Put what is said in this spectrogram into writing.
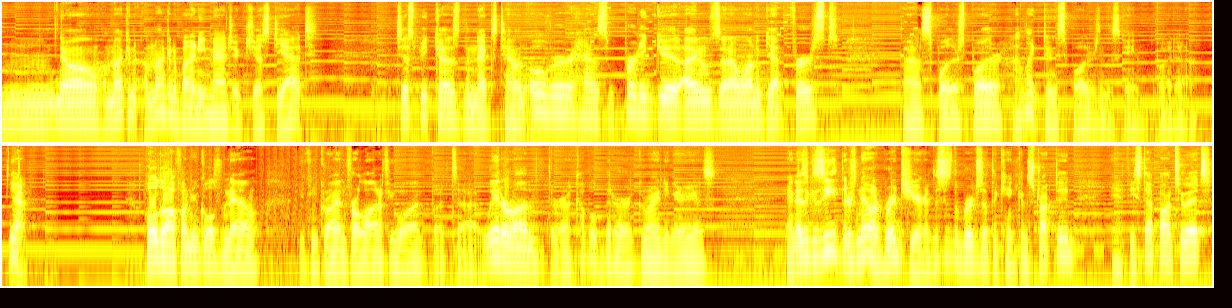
Mm, no, I'm not gonna. I'm not gonna buy any magic just yet. Just because the next town over has some pretty good items that I want to get first. Uh, spoiler, spoiler. I like doing spoilers in this game, but uh, yeah. Hold off on your gold for now. You can grind for a lot if you want, but uh, later on, there are a couple better grinding areas. And as you can see, there's now a bridge here. This is the bridge that the king constructed, and if you step onto it,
